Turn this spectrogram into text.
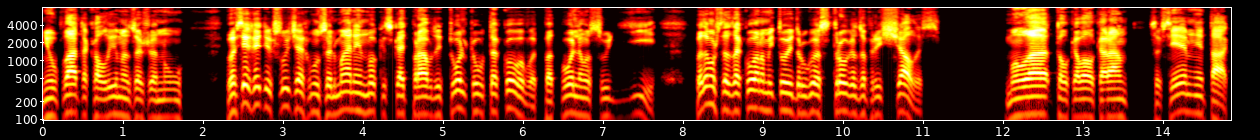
неуплата колыма за жену. Во всех этих случаях мусульманин мог искать правды только у такого вот подпольного судьи, потому что законом и то, и другое строго запрещалось. Мулла толковал Коран совсем не так,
